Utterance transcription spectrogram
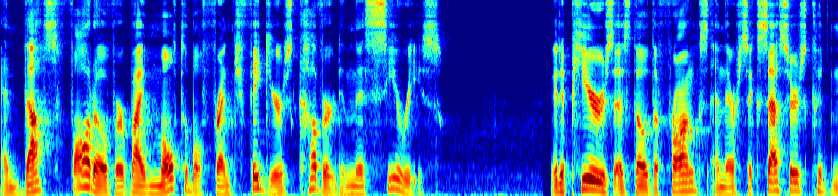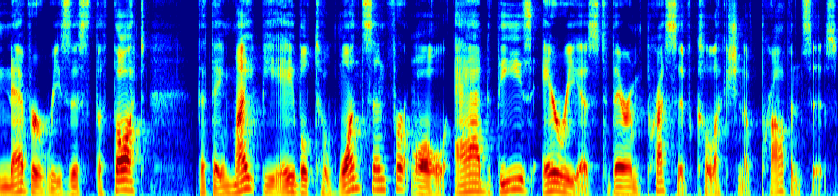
and thus fought over by multiple French figures covered in this series. It appears as though the Franks and their successors could never resist the thought that they might be able to once and for all add these areas to their impressive collection of provinces.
